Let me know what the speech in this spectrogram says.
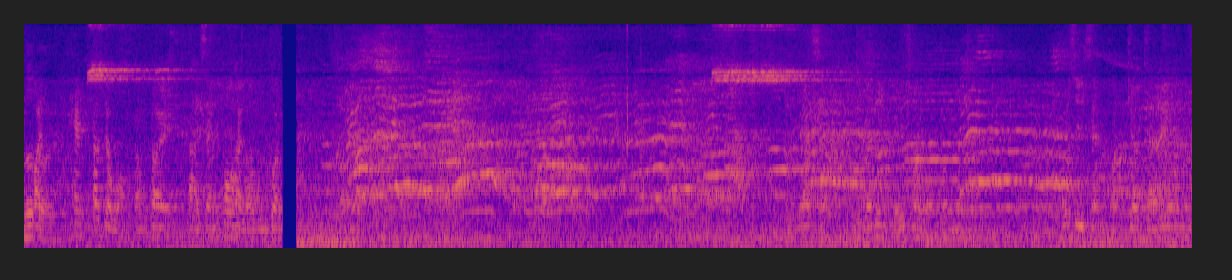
咁多隊，踢得就黃錦輝，但係成科係攞冠軍。而家成而家啲比賽就咁樣，好似成群雀仔咁樣。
